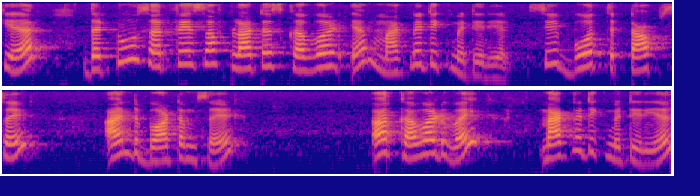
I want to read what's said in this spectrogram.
Here the two surface of platters covered a magnetic material. See both the top side and bottom side are covered by magnetic material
